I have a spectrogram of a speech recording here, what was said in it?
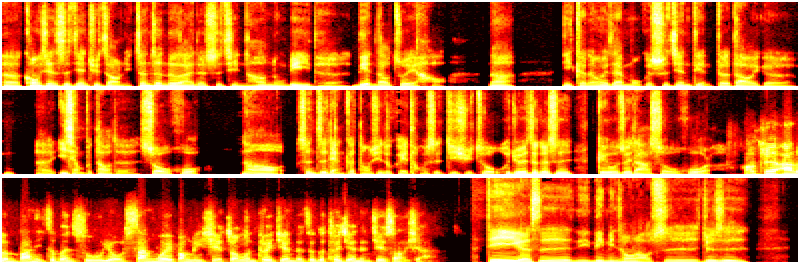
呃空闲时间去找你真正热爱的事情，然后努力的练到最好。那你可能会在某个时间点得到一个呃意想不到的收获，然后甚至两个东西都可以同时继续做。我觉得这个是给我最大的收获了。好，最后阿伦把你这本书有三位帮你写专文推荐的这个推荐人介绍一下。第一个是李李明聪老师，就是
